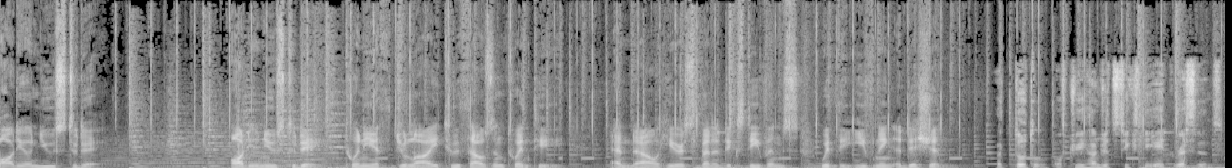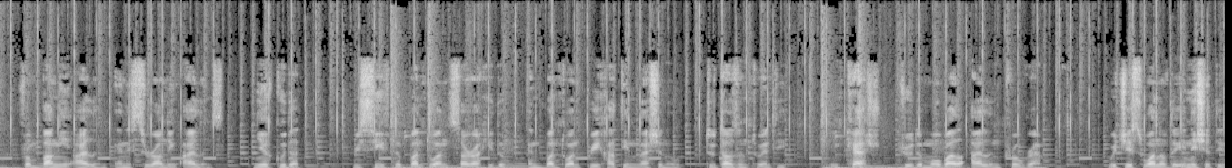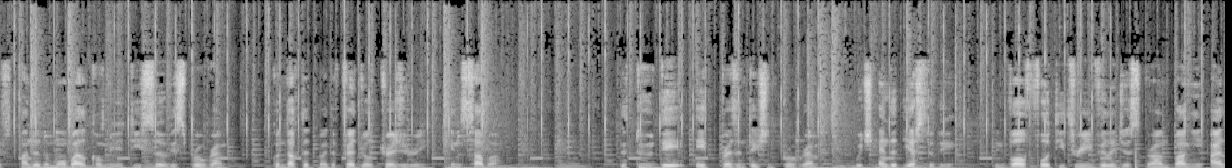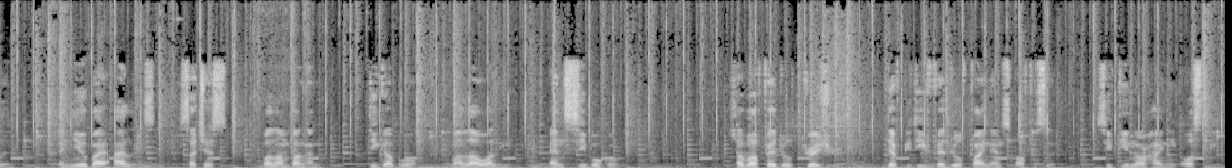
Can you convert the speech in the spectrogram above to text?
Audio News Today. Audio News Today, 20th July 2020. And now here's Benedict Stevens with the evening edition. A total of 368 residents from Banggi Island and its surrounding islands near Kudat received the Bantuan Sara Hidup and Bantuan Prihatin National 2020 in cash through the Mobile Island Program, which is one of the initiatives under the Mobile Community Service Program conducted by the Federal Treasury in Sabah. The two-day aid presentation program, which ended yesterday, involved 43 villages around Banggi Island and nearby islands such as Balambangan, Tigabu, Malawali, and Sibogo. Sabah Federal Treasury Deputy Federal Finance Officer Siti Norhaini Osti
